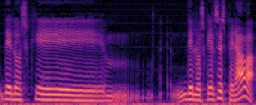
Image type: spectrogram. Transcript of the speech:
de los que de los que él se esperaba.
